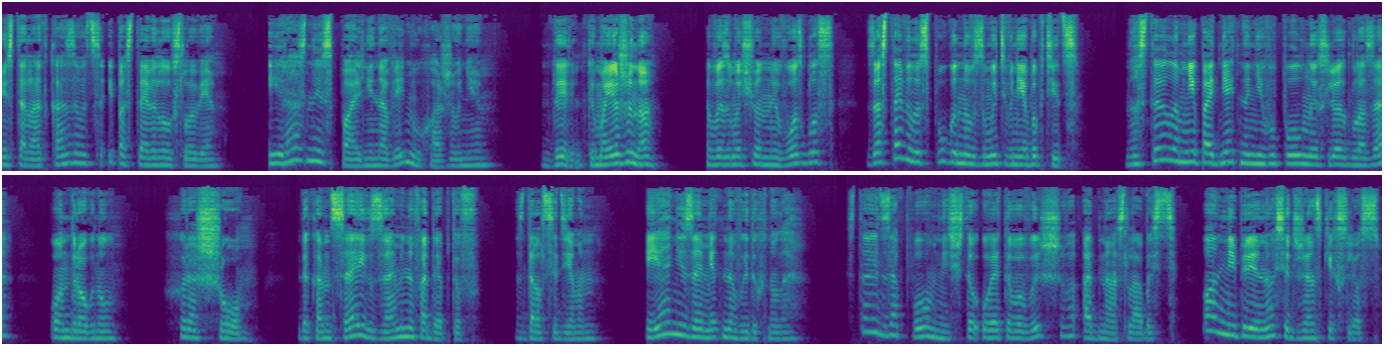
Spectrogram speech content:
не стала отказываться и поставила условия. И разные спальни на время ухаживания. «Дерин, ты моя жена!» Возмущенный возглас заставил испуганно взмыть в небо птиц. Но стоило мне поднять на него полные слез глаза, он дрогнул. «Хорошо. До конца экзаменов адептов», — сдался демон. Я незаметно выдохнула. Стоит запомнить, что у этого высшего одна слабость. Он не переносит женских слез.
